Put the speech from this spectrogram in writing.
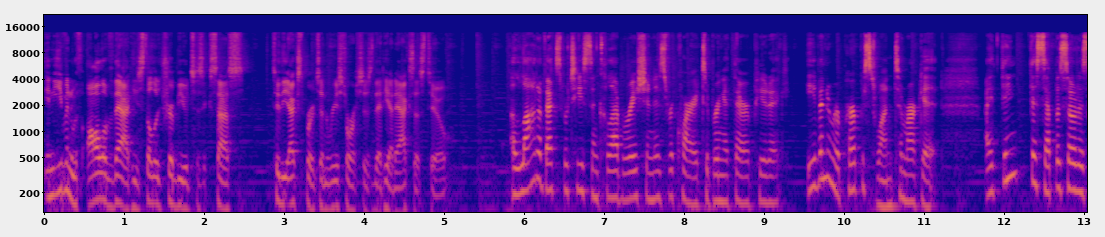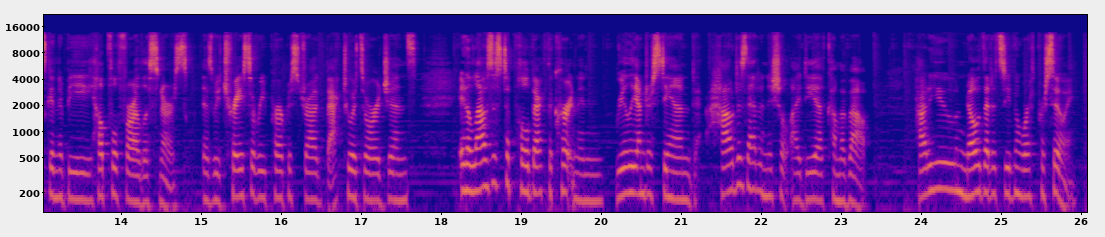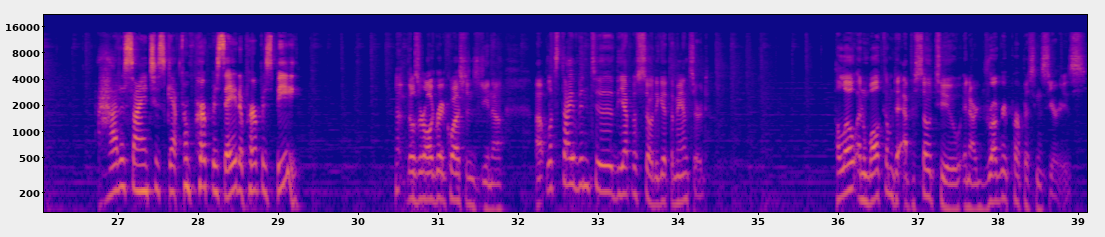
And even with all of that, he still attributes his success to the experts and resources that he had access to. A lot of expertise and collaboration is required to bring a therapeutic, even a repurposed one, to market. I think this episode is going to be helpful for our listeners as we trace a repurposed drug back to its origins. It allows us to pull back the curtain and really understand how does that initial idea come about? How do you know that it's even worth pursuing? How do scientists get from purpose A to purpose B? Those are all great questions, Gina. Uh, let's dive into the episode to get them answered. Hello, and welcome to episode two in our drug repurposing series.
